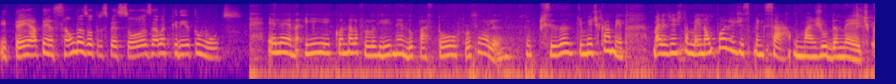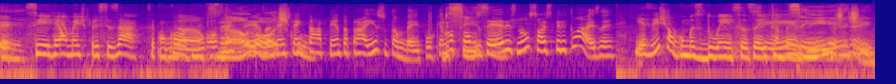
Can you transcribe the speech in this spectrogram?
e tenha a atenção das outras pessoas, ela cria tumultos. Helena, e quando ela falou ali, né, do pastor, falou assim, olha, você precisa de medicamento. Mas a gente também não pode dispensar uma ajuda médica. É. Se realmente precisar, você concorda? Não, com certeza. Não, a gente tem que estar atenta para isso também, porque nós somos seres não só espirituais, né? E existe algumas doenças aí Sim, também. Sim, a gente.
